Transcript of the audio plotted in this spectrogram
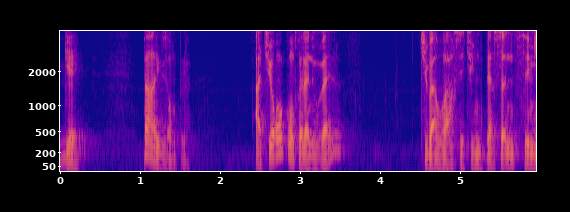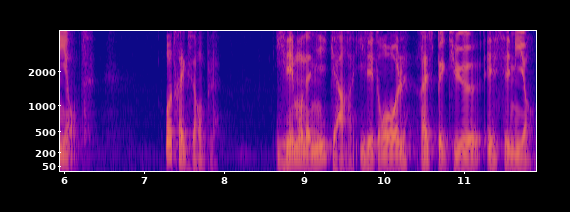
gai. Par exemple, as-tu rencontré la nouvelle? Tu vas voir, c'est une personne sémillante. Autre exemple, il est mon ami car il est drôle, respectueux et sémillant.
